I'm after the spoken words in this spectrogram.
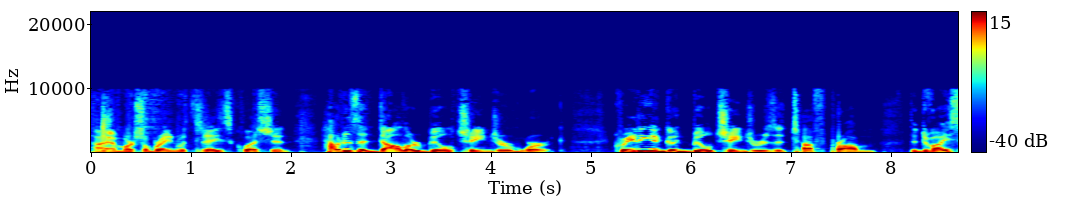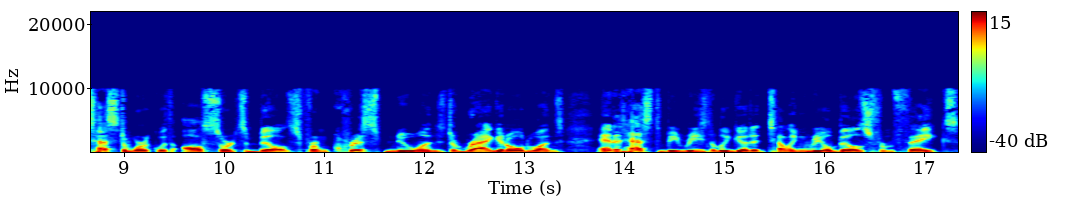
Hi, I'm Marshall Brain with today's question How does a dollar bill changer work? Creating a good bill changer is a tough problem. The device has to work with all sorts of bills, from crisp new ones to ragged old ones, and it has to be reasonably good at telling real bills from fakes.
